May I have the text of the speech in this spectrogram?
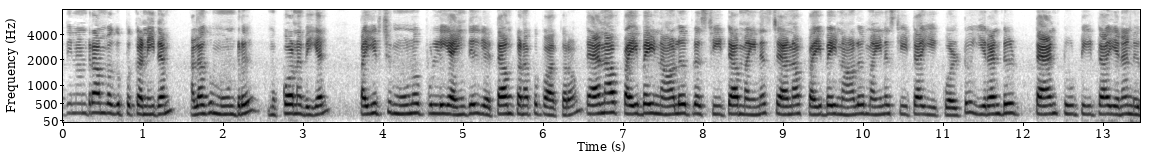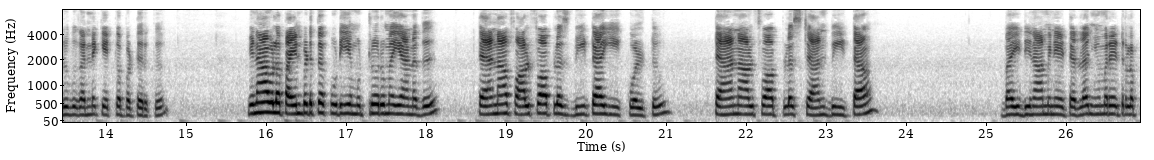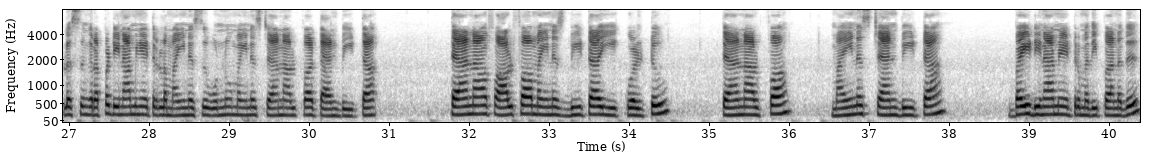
பதினொன்றாம் வகுப்பு கணிதம் அலகு மூன்று முக்கோணவியல் பயிற்சி மூணு புள்ளி ஐந்தில் எட்டாம் கணக்கு பார்க்குறோம். டேன் ஆஃப் பை பை நாலு plus theta minus tan of pi by நாலு மைனஸ் டீட்டா ஈக்குவல் டு இரண்டு டேன் டூ டீட்டா என நிறுவுகன்னு கேட்கப்பட்டிருக்கு. வினாவில் பயன்படுத்தக்கூடிய முற்றொருமையானது tan of alpha plus beta equal to tan alpha plus tan beta by டினாமினேட்டரில் நியூமரேட்டரில் ப்ளஸ்ஸுங்கிறப்ப டினாமினேட்டரில் மைனஸு ஒன்று minus tan alpha tan beta tan of alpha minus beta equal to tan alpha minus tan beta by denominator மதிப்பானது.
